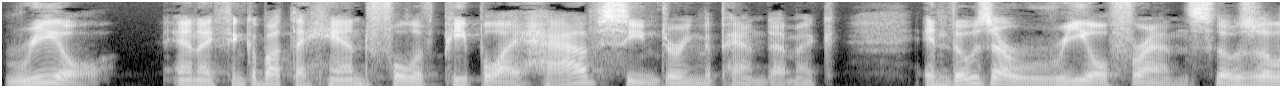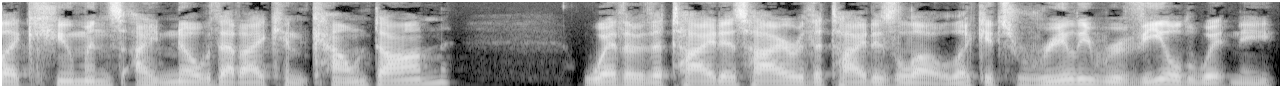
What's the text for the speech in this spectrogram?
real and I think about the handful of people I have seen during the pandemic, and those are real friends. Those are like humans I know that I can count on, whether the tide is high or the tide is low. Like it's really revealed, Whitney,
